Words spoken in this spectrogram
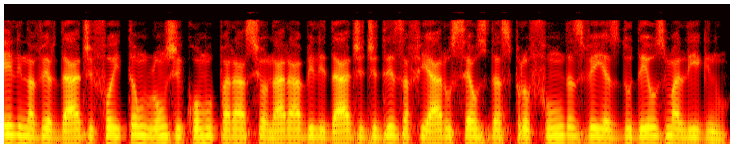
Ele na verdade foi tão longe como para acionar a habilidade de desafiar os céus das profundas veias do Deus maligno.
